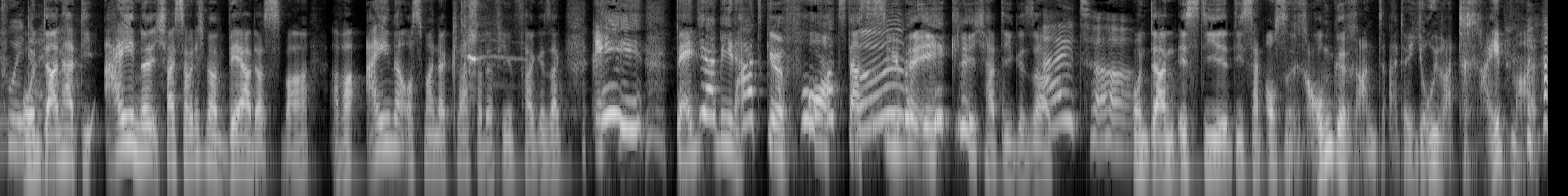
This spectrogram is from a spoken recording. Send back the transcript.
Pfui, Und da. dann hat die eine, ich weiß aber nicht mal, wer das war, aber eine aus meiner Klasse hat auf jeden Fall gesagt, ey, Benjamin hat gefurzt, das ist Äh? übel eklig, hat die gesagt. Alter. Und dann ist die, die ist dann aus dem Raum gerannt. Alter, jo, übertreib mal.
